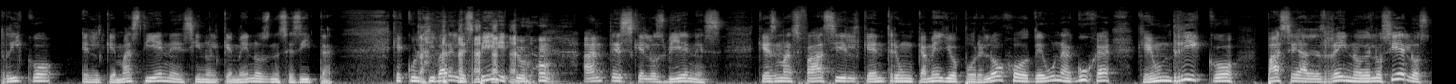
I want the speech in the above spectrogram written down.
rico el que más tiene, sino el que menos necesita. Que cultivar el espíritu antes que los bienes. Que es más fácil que entre un camello por el ojo de una aguja que un rico pase al reino de los cielos.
